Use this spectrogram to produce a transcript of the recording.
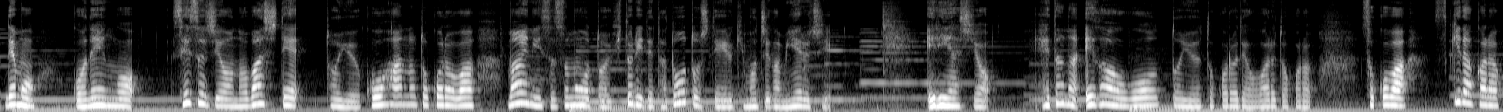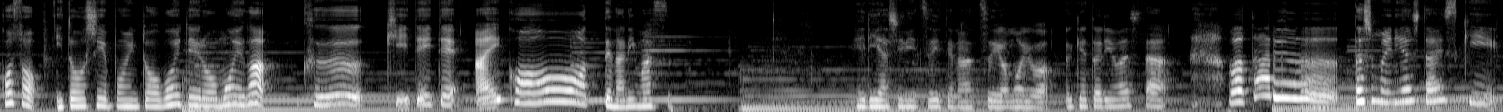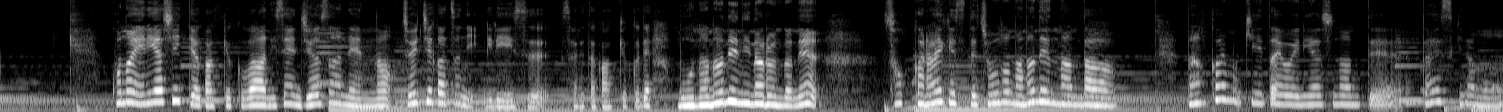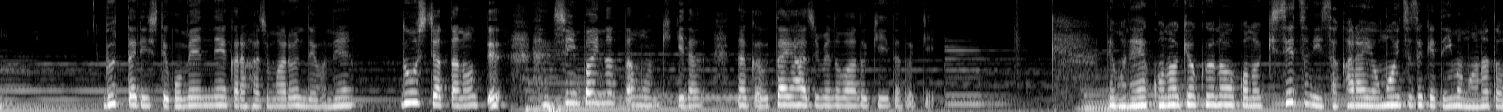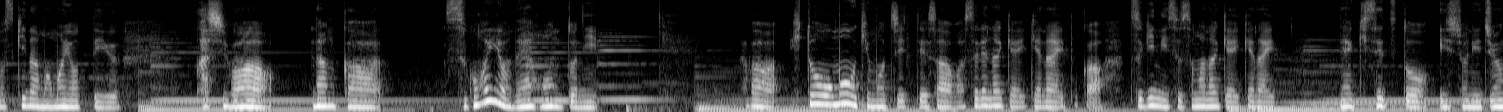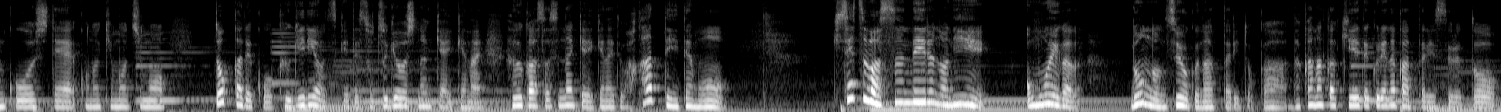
でも5年後背筋を伸ばしてという後半のところは前に進もうと一人で立とうとしている気持ちが見えるし襟足を下手な笑顔をというところで終わるところ。そこは好きだからこそ愛おしいポイントを覚えている思いがくー聞いていて愛子ってなります。襟足についての熱い思いを受け取りました。わかる。私も襟足大好き。この「襟足」っていう楽曲は2013年の11月にリリースされた楽曲でもう7年になるんだね。そっか来月でちょうど7年なんだ。何回も聞いたよ襟足なんて。大好きだもん。ぶったりしてごめんねから始まるんだよね。どうしちゃったの？って 心配になったもん聞きだなんか歌い始めのワード聞いた時。でもねこの曲のこの季節に逆らい思い続けて今もあなたを好きなままよっていう歌詞はなんかすごいよね本当に。やっぱ人を思う気持ちってさ忘れなきゃいけないとか次に進まなきゃいけない、ね、季節と一緒に巡行してこの気持ちもどっかでこう区切りをつけて卒業しなきゃいけない風化させなきゃいけないって分かっていても季節は進んでいるのに思いがどんどん強くなったりとかなかなか消えてくれなかったりすると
